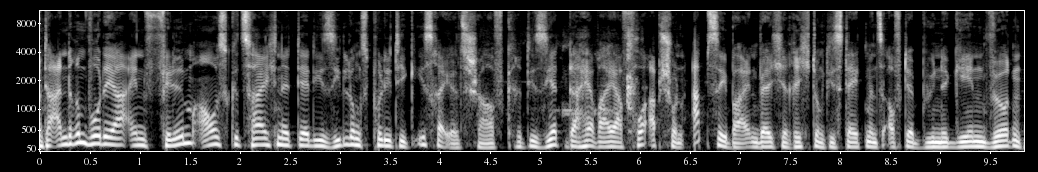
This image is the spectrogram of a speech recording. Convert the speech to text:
Unter anderem wurde ja ein Film ausgezeichnet, der die Siedlungspolitik Israels scharf kritisiert. Daher war ja vorab schon absehbar, in welche Richtung die Statements auf der Bühne gehen würden.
